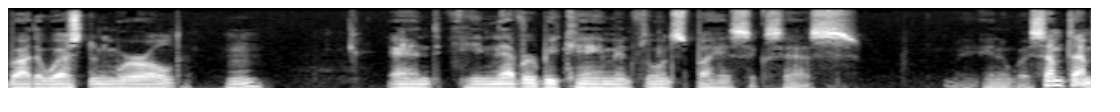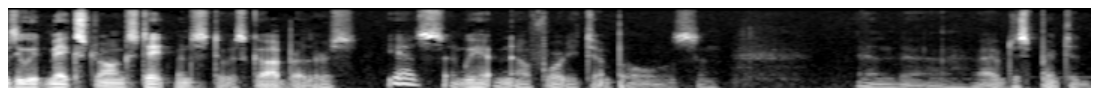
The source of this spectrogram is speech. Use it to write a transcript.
by the Western world, hmm? and he never became influenced by his success. In a way, sometimes he would make strong statements to his godbrothers. Yes, and we have now forty temples, and and uh, I've just printed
